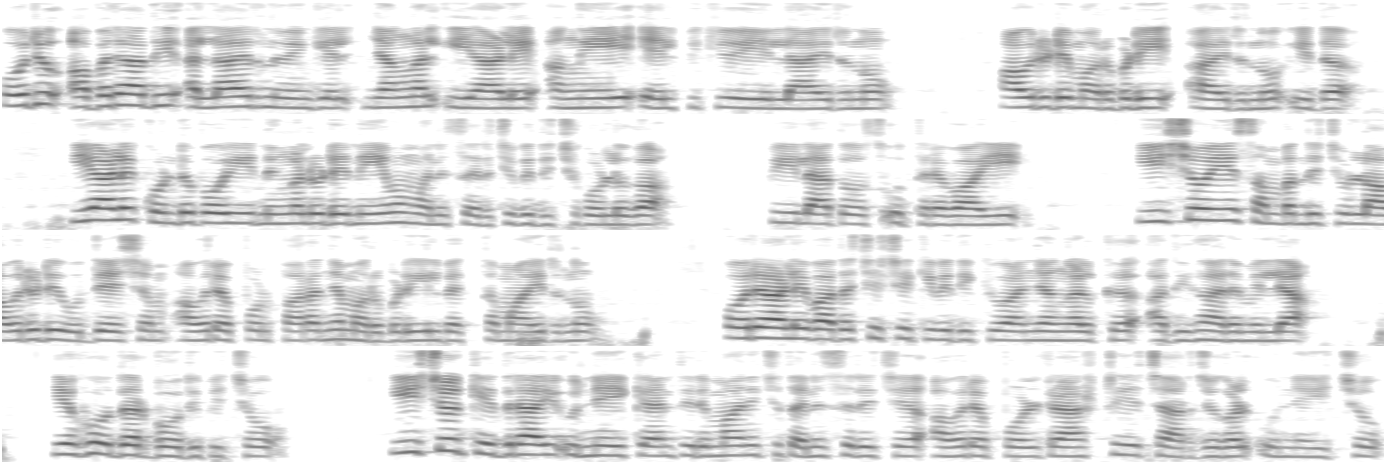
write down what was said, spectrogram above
ഒരു അപരാധി അല്ലായിരുന്നുവെങ്കിൽ ഞങ്ങൾ ഇയാളെ അങ്ങയെ ഏൽപ്പിക്കുകയില്ലായിരുന്നു. അവരുടെ മറുപടി ആയിരുന്നു ഇത്. ഇയാളെ കൊണ്ടുപോയി നിങ്ങളുടെ നിയമം നിയമമനുസരിച്ച് വിധിച്ചുകൊള്ളുക. പീലാത്തോസ് ഉത്തരവായി. ഈശോയെ സംബന്ധിച്ചുള്ള അവരുടെ ഉദ്ദേശം അവരപ്പോൾ പറഞ്ഞ മറുപടിയിൽ വ്യക്തമായിരുന്നു. ഒരാളെ വധശിക്ഷയ്ക്ക് വിധിക്കുവാൻ ഞങ്ങൾക്ക് അധികാരമില്ല. യഹൂദർ ബോധിപ്പിച്ചു. ഈശോയ്ക്കെതിരായി ഉന്നയിക്കാൻ തീരുമാനിച്ചതനുസരിച്ച് അവരപ്പോൾ രാഷ്ട്രീയ ചാർജുകൾ ഉന്നയിച്ചു.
